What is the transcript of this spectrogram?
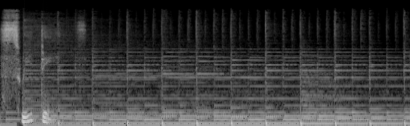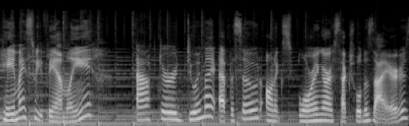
Sweet Deens. Hey, my sweet family. After doing my episode on exploring our sexual desires,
